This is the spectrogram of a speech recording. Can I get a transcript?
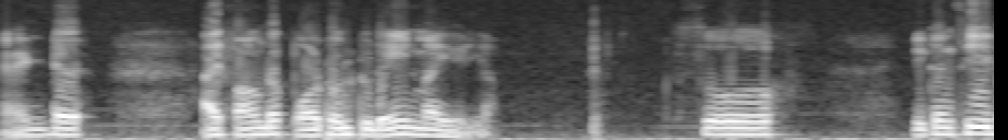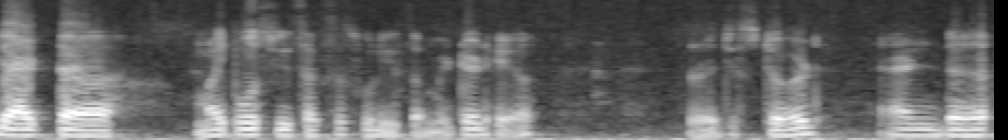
and uh, I found a pothole today in my area so you can see that uh, my post is successfully submitted here registered. And uh,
